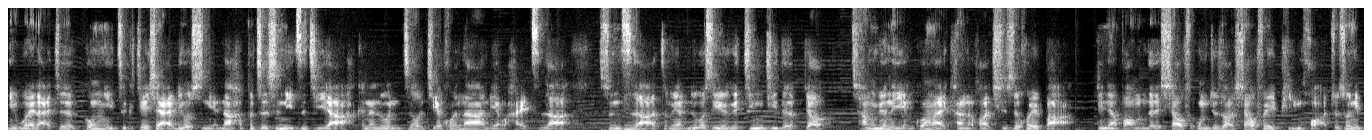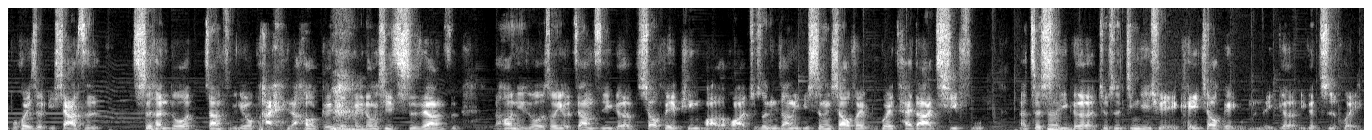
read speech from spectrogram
你未来这个供你这个接下来六十年，那还不只是你自己呀、啊，可能如果你之后结婚啊，你有孩子啊、孙子啊，怎么样？如果是有一个经济的比较长远的眼光来看的话，其实会把尽量把我们的消费，我们就知道消费平滑，就是说你不会说一下子吃很多战斧牛排，然后隔天没东西吃这样子。然后你如果说有这样子一个消费平滑的话，就说你让你一生消费不会太大的起伏。那这是一个，就是经济学也可以教给我们的一个、嗯、一个智慧，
